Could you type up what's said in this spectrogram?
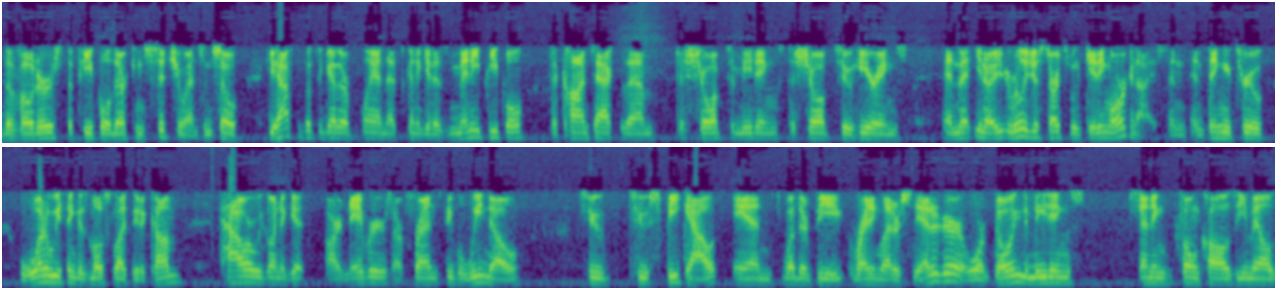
the voters, the people, their constituents. And so you have to put together a plan that's going to get as many people to contact them, to show up to meetings, to show up to hearings. And that, you know, it really just starts with getting organized and, and thinking through what do we think is most likely to come? How are we going to get our neighbors, our friends, people we know to to speak out and whether it be writing letters to the editor or going to meetings sending phone calls, emails,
